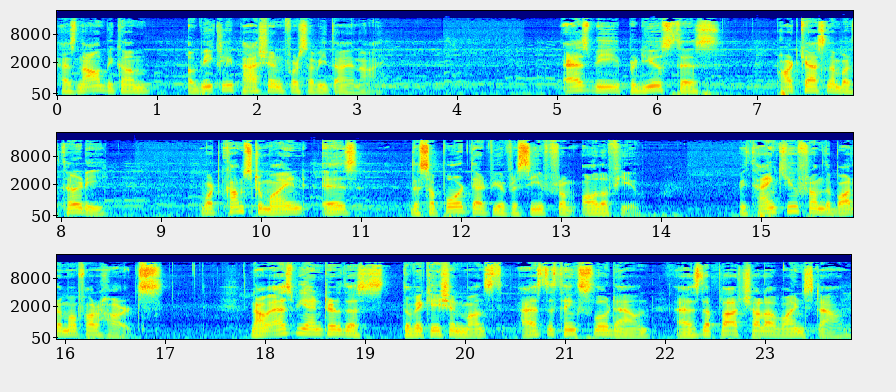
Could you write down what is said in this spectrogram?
has now become a weekly passion for Savita and I. as we produce this podcast number 30, what comes to mind is the support that we have received from all of you. We thank you from the bottom of our hearts. Now, as we enter this, the vacation months, as the things slow down, as the Pathshala winds down,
